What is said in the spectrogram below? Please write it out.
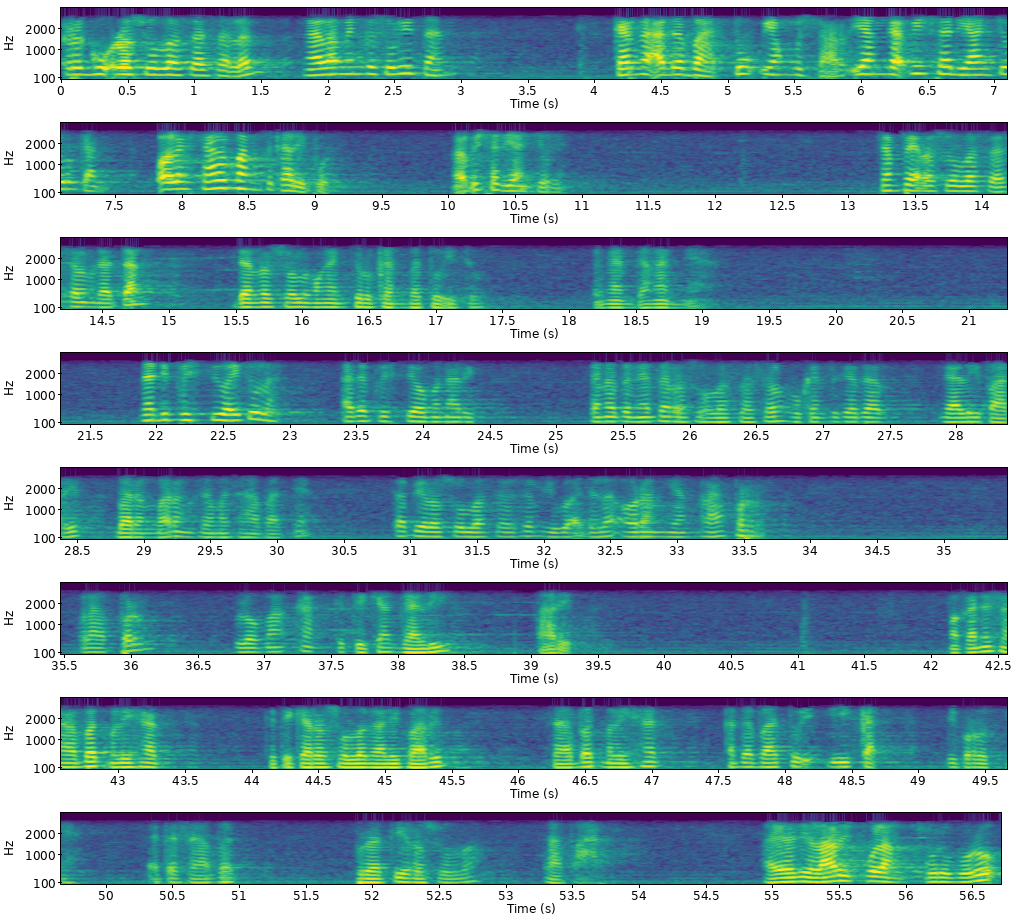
regu Rasulullah SAW ngalamin kesulitan. Karena ada batu yang besar yang nggak bisa dihancurkan oleh Salman sekalipun. Nggak bisa dihancurin. Sampai Rasulullah SAW datang dan Rasulullah menghancurkan batu itu dengan tangannya. Nah di peristiwa itulah ada peristiwa menarik. Karena ternyata Rasulullah SAW bukan sekadar gali parit bareng-bareng sama sahabatnya. Tapi Rasulullah SAW juga adalah orang yang lapar. Lapar belum makan ketika gali parit. Makanya sahabat melihat ketika Rasulullah gali parit, sahabat melihat ada batu diikat di perutnya. Kata sahabat, berarti Rasulullah lapar. Akhirnya dia lari pulang buru-buru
